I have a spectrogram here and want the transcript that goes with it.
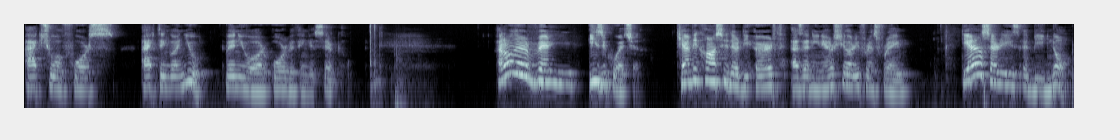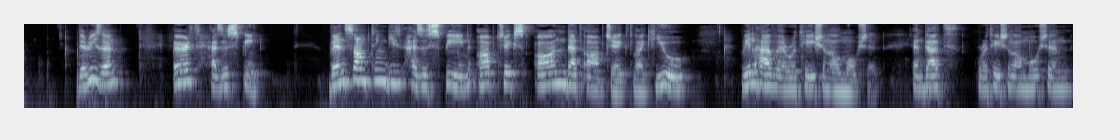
actual force acting on you when you are orbiting a circle. Another very easy question. Can we consider the Earth as an inertial reference frame? The answer is a big no. The reason Earth has a spin. When something has a spin, objects on that object, like you, will have a rotational motion. And that rotational motion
